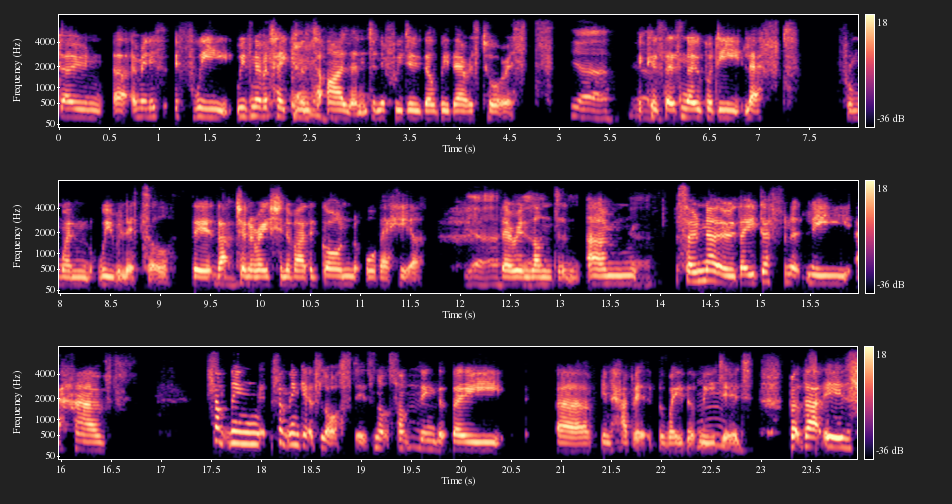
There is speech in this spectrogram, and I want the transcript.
don't uh, i mean if, if we we've never taken them to ireland and if we do they'll be there as tourists yeah, yeah. because there's nobody left from when we were little the, mm. that generation have either gone or they're here yeah they're in yeah. london um yeah. so no they definitely have something something gets lost it's not something mm. that they uh, inhabit the way that mm. we did. But that is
